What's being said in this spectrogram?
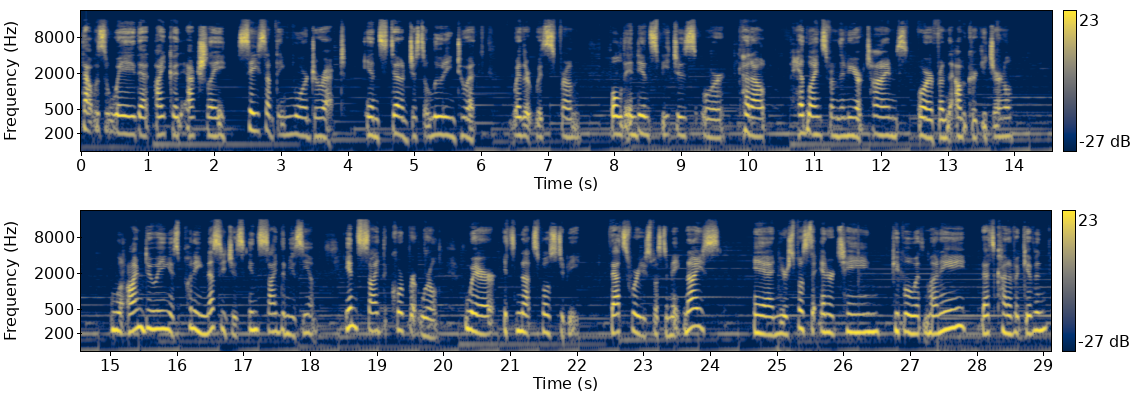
that was a way that I could actually say something more direct instead of just alluding to it, whether it was from old Indian speeches or cut out headlines from the New York Times or from the Albuquerque Journal. What I'm doing is putting messages inside the museum, inside the corporate world, where it's not supposed to be. That's where you're supposed to make nice and you're supposed to entertain people with money. That's kind of a given.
